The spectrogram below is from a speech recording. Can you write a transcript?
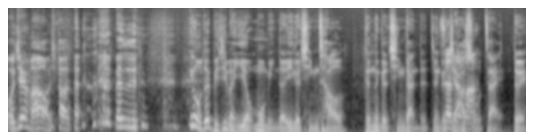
我觉得蛮好笑的，但是因为我对笔记本也有莫名的一个情操跟那个情感的这个枷锁在。对，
